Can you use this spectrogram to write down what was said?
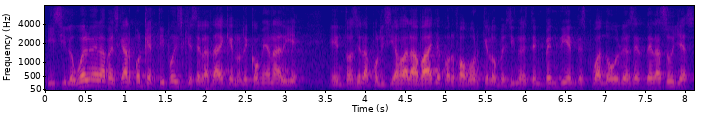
Y si lo vuelven a pescar porque el tipo dice que se las da de que no le come a nadie, Entonces la policía va a la valla, por favor, que los vecinos estén pendientes cuando vuelve a hacer de las suyas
